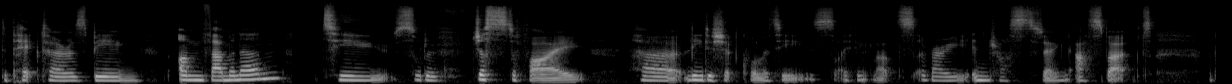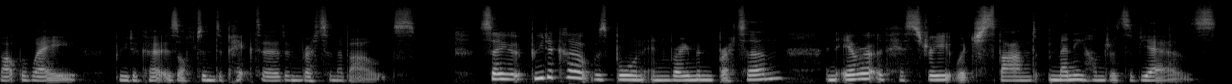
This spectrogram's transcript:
depict her as being unfeminine to sort of justify her leadership qualities. I think that's a very interesting aspect about the way Boudicca is often depicted and written about. So, Boudicca was born in Roman Britain, an era of history which spanned many hundreds of years.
